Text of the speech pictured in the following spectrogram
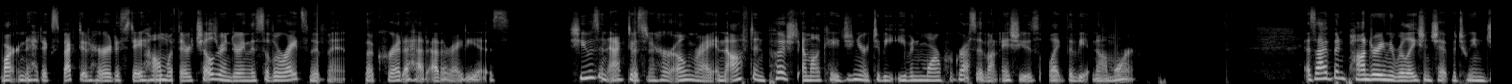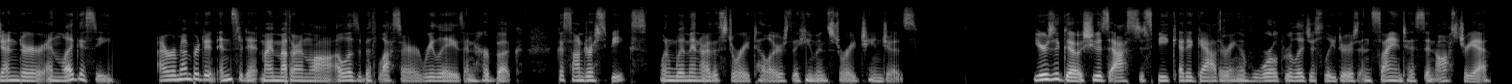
Martin had expected her to stay home with their children during the civil rights movement, but Coretta had other ideas. She was an activist in her own right and often pushed MLK Jr. to be even more progressive on issues like the Vietnam War. As I've been pondering the relationship between gender and legacy, I remembered an incident my mother in law, Elizabeth Lesser, relays in her book, Cassandra Speaks When Women Are the Storytellers, the Human Story Changes. Years ago, she was asked to speak at a gathering of world religious leaders and scientists in Austria.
